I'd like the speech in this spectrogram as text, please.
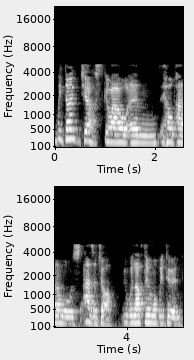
we don't just go out and help animals as a job. We love doing what we're doing,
